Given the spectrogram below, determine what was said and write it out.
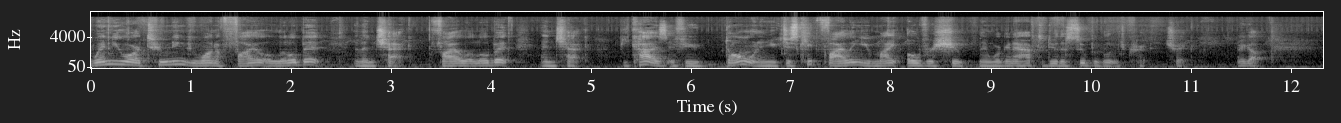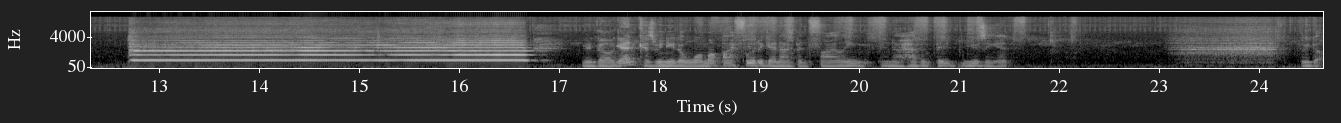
When you are tuning, you want to file a little bit and then check. File a little bit and check because if you don't and you just keep filing, you might overshoot. Then we're gonna have to do the super glue trick. Here we go. I'm gonna go again because we need to warm up my flute again. I've been filing and I haven't been using it. We go.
